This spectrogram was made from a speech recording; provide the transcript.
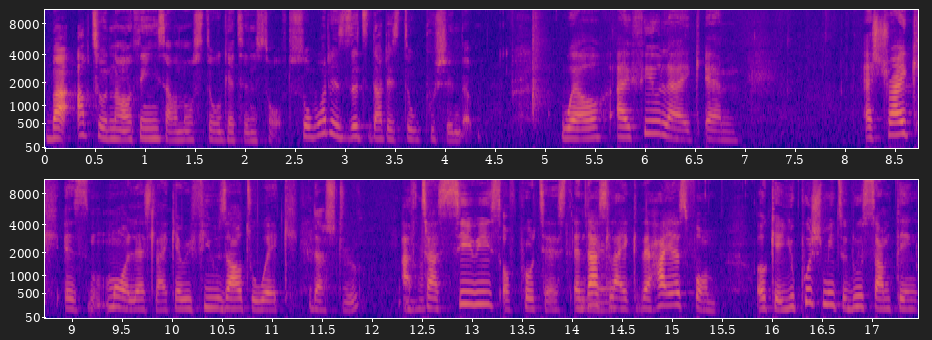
But up till now, things are not still getting solved. So what is it that is still pushing them? Well, I feel like um, a strike is more or less like a refusal to work That's true. after a series of protests, and that's Yeah. like the highest form. Okay, you push me to do something,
